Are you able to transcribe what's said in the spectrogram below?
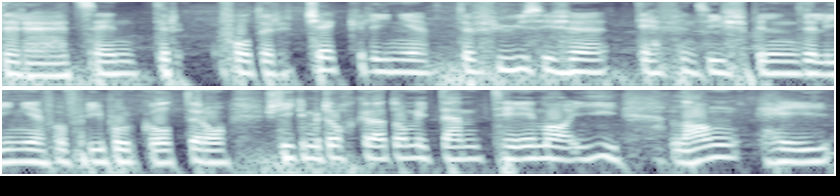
Der äh, Center von der Checkerlinie, der physischen, defensiv spielenden Linie von Fribourg-Gotteron. Steigen wir doch gerade mit diesem Thema ein. Lang haben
